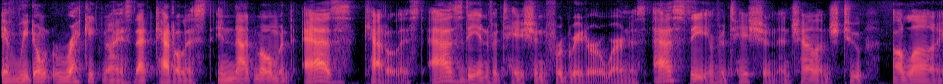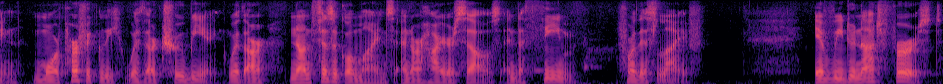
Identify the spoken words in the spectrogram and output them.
if we don't recognize that catalyst in that moment as catalyst, as the invitation for greater awareness, as the invitation and challenge to align more perfectly with our true being, with our non-physical minds and our higher selves and the theme for this life. If we do not first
